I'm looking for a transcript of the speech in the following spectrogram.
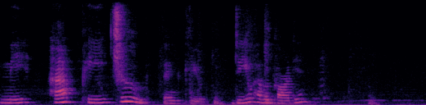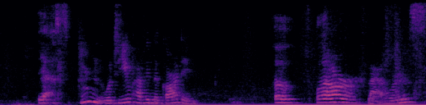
me happy too. Thank you. Do you have a garden? Yes. Mm, what do you have in the garden? A flower Flowers.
